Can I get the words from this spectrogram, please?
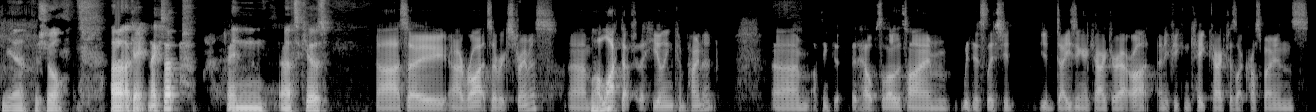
Yeah, for sure. Uh, okay, next up in uh, secures. Uh, so uh, rights over extremis. Um, mm-hmm. I like that for the healing component. Um, I think it, helps a lot of the time with this list. You're, you're dazing a character outright, and if you can keep characters like Crossbones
